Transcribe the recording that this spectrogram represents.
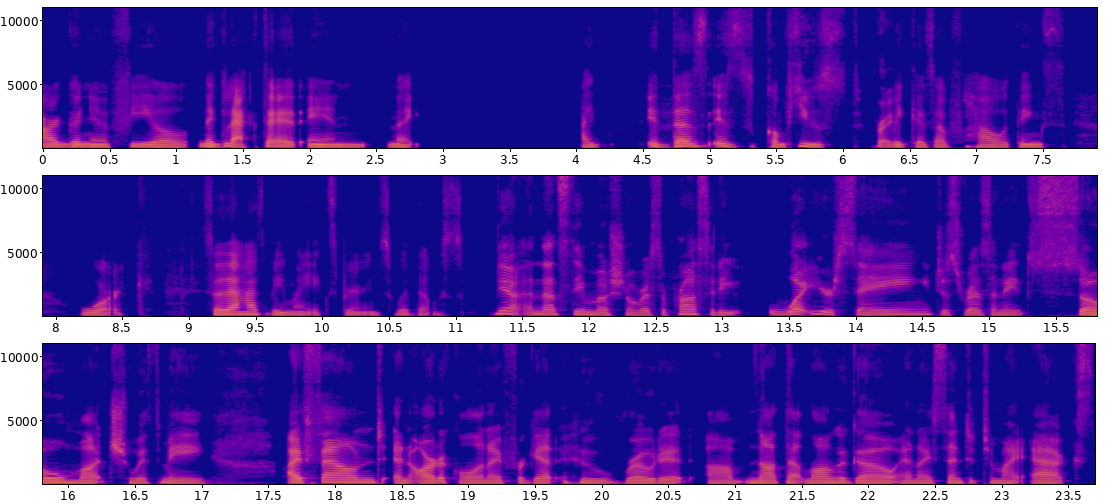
are gonna feel neglected and like i it does is confused Right. because of how things work so that has been my experience with those Yeah, and that's the emotional reciprocity. What you're saying just resonates so much with me. I found an article and I forget who wrote it um, not that long ago, and I sent it to my ex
